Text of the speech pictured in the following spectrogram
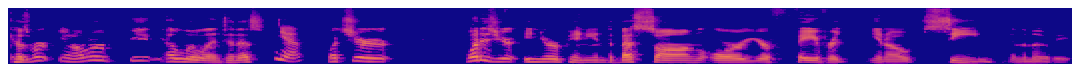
because we're you know we're a little into this. Yeah. what's your what is your in your opinion the best song or your favorite you know scene in the movie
